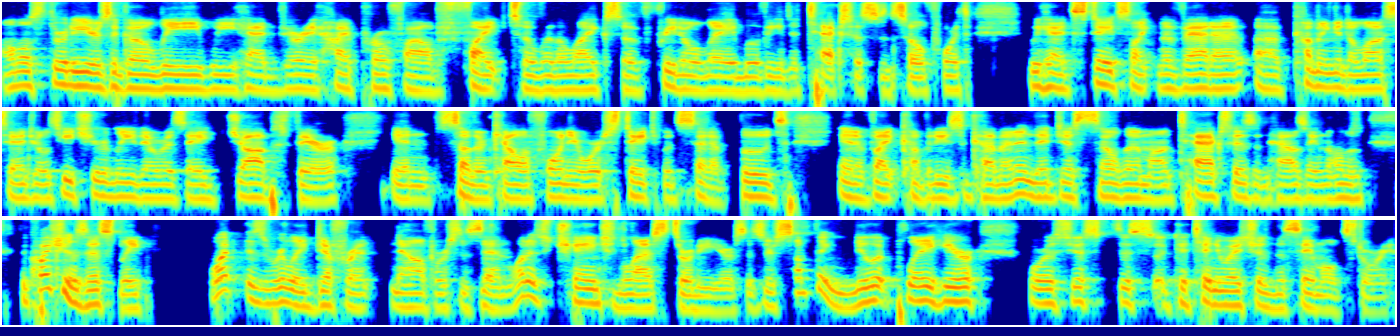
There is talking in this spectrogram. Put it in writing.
Almost 30 years ago, Lee, we had very high profile fights over the likes of Frito Lay moving into Texas and so forth. We had states like Nevada uh, coming into Los Angeles. Each year, Lee, there was a jobs fair in Southern California where states would set up booths and invite companies to come in and they just sell them on taxes and housing. The question is this, Lee what is really different now versus then? What has changed in the last 30 years? Is there something new at play here, or is just this a continuation of the same old story?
